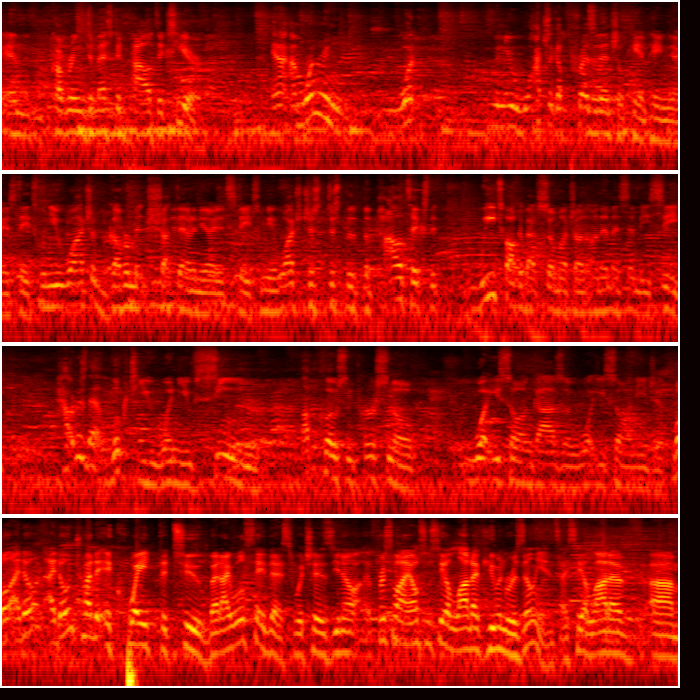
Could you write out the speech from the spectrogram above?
and covering domestic politics here. And I'm wondering what, when you watch like a presidential campaign in the United States, when you watch a government shutdown in the United States, when you watch just, just the, the politics that we talk about so much on, on MSNBC, how does that look to you when you've seen up close and personal what you saw in Gaza, what you saw in Egypt? Well, I don't I don't try to equate the two, but I will say this, which is, you know, first of all, I also see a lot of human resilience. I see a lot of um,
